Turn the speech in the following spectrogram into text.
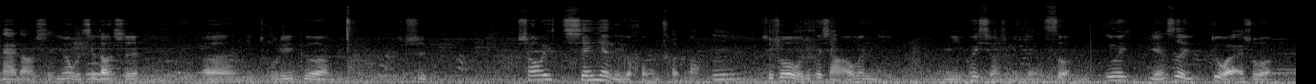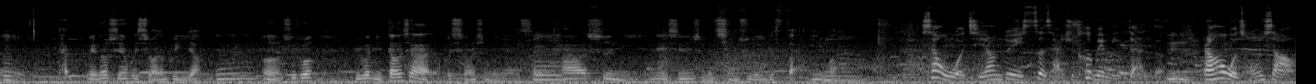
奈当时，因为我记得当时，呃，你涂了一个就是稍微鲜艳的一个红唇嘛，嗯所以说我就会想要问你，你会喜欢什么颜色？因为颜色对我来说，嗯它每段时间会喜欢的不一样。嗯嗯，所以说，比如说你当下会喜欢什么颜色？嗯它是你内心什么情绪的一个反应吗？像我其实上对色彩是特别敏感的，嗯然后我从小，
